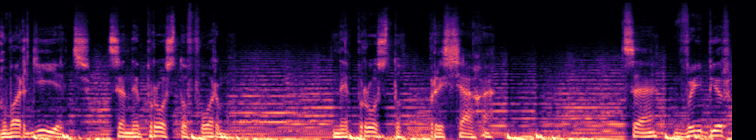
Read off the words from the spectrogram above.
Гвардієць це не просто форма, не просто присяга. Це вибір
